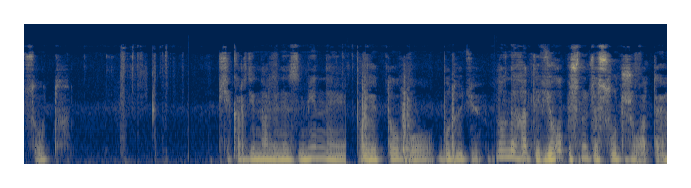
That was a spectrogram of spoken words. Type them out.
Суд. Всі кардинальні зміни по ітогу будуть ну, негатив. Його почнуть засуджувати.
